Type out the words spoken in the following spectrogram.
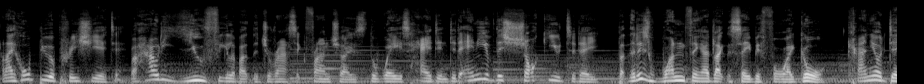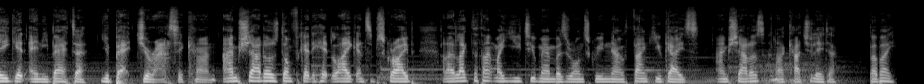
and I hope you appreciate it. But how do you feel about the Jurassic franchise, the way it's heading? Did any of this shock you today? But there is one thing I'd like to say before before I go. Can your day get any better? You bet Jurassic can. I'm Shadows. Don't forget to hit like and subscribe. And I'd like to thank my YouTube members who are on screen now. Thank you guys. I'm Shadows, and I'll catch you later. Bye bye.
